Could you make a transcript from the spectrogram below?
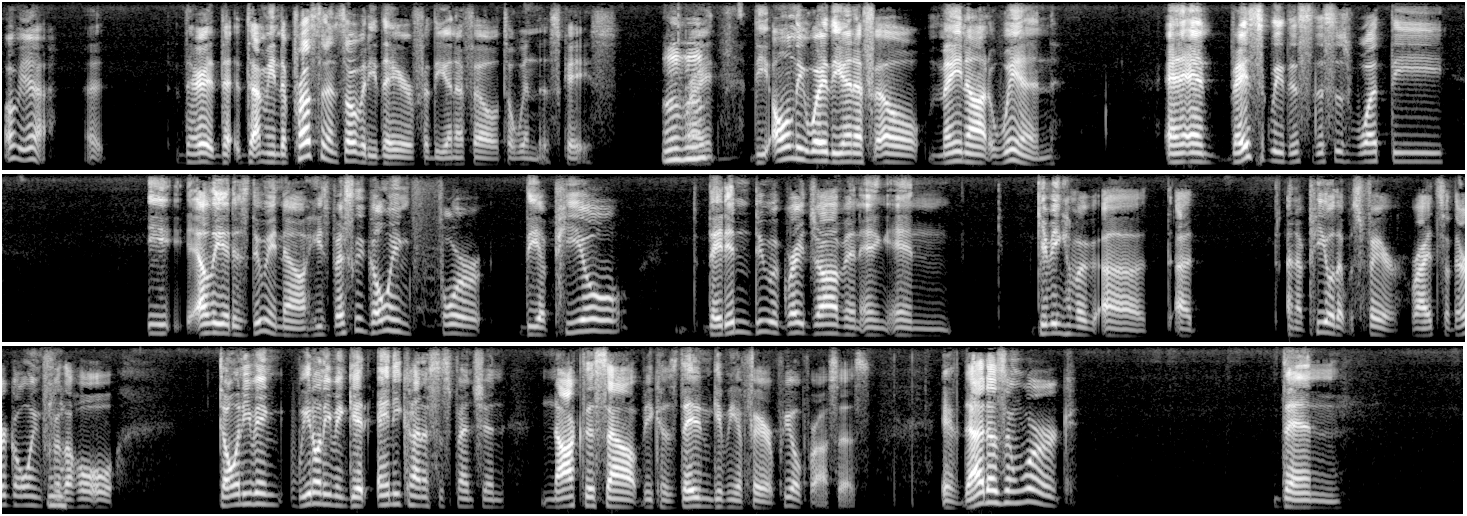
Oh yeah, uh, there. Th- I mean, the precedent's already there for the NFL to win this case, Mm-hmm. right? The only way the NFL may not win, and and basically this this is what the e, Elliott is doing now. He's basically going for the appeal. They didn't do a great job in in, in giving him a, a, a an appeal that was fair, right? So they're going for Mhm. the whole don't even we don't even get any kind of suspension. Knock this out because they didn't give me a fair appeal process. If that doesn't work, then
